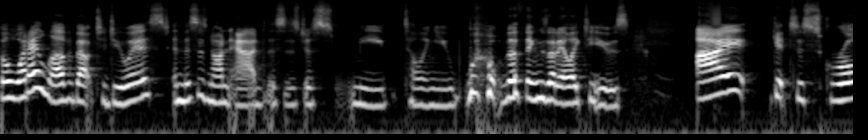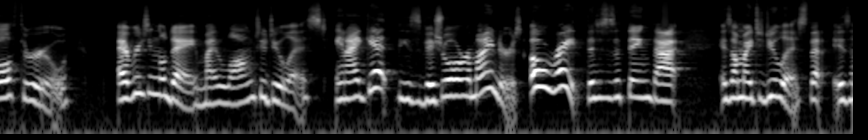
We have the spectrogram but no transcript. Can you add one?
But what I love about Todoist, and this is not an ad, this is just me telling you the things that I like to use. I get to scroll through every single day my long to do list and I get these visual reminders. Oh, right, this is a thing that is on my to do list, that is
